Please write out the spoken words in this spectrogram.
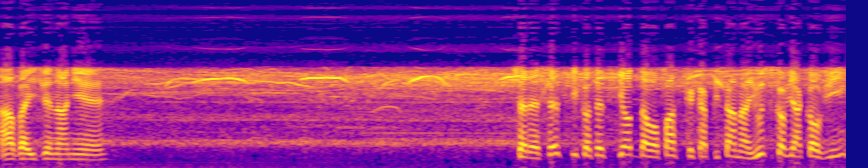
A wejdzie na nie Czereszewski. Kosecki oddał opaskę kapitana Juskowiakowi.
